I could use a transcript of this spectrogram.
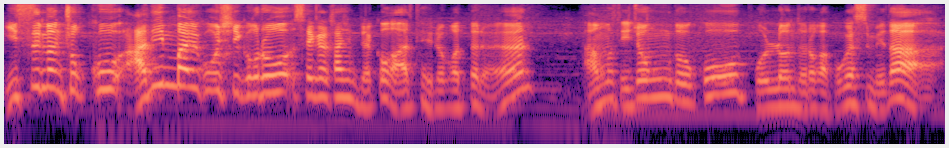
있으면 좋고 아닌 말고 식으로 생각하시면 될 것 같아요. 이런 것들은. 아무튼 이 정도고 본론 들어가 보겠습니다.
